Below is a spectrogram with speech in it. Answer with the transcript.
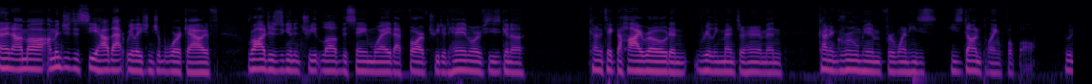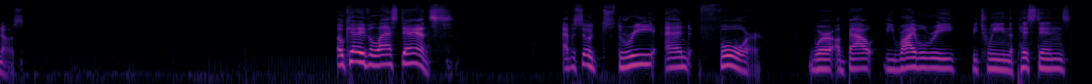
And I'm uh, I'm interested to see how that relationship will work out. If Rodgers is going to treat Love the same way that Favre treated him, or if he's going to kind of take the high road and really mentor him and kind of groom him for when he's he's done playing football. Who knows? Okay, The Last Dance. Episodes 3 and 4 were about the rivalry between the Pistons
